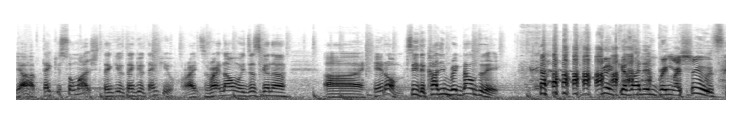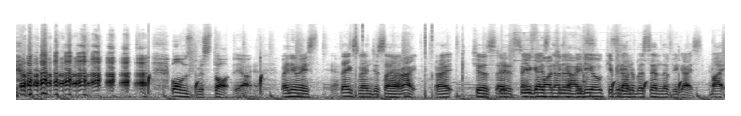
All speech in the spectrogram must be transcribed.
yeah, thank you so much. Thank you, thank you, thank you. All right, so right now we're just gonna uh, head on. See, the car didn't break down today. Because I didn't bring my shoes. well, it was restored, yeah. yeah. But anyways, yeah. thanks man, Josiah. All right. All right, cheers. cheers. See you guys in another guys. video. Keep See it 100%. Love you guys. Bye.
